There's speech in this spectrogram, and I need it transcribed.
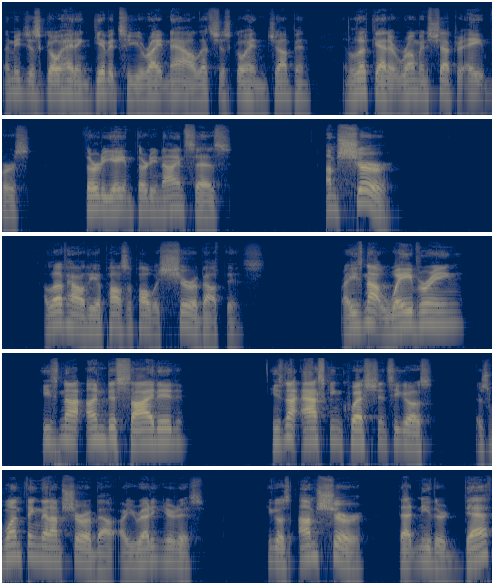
let me just go ahead and give it to you right now. Let's just go ahead and jump in and look at it. Romans chapter 8, verse 38 and 39 says, I'm sure. I love how the Apostle Paul was sure about this. Right? He's not wavering, he's not undecided, he's not asking questions. He goes, There's one thing that I'm sure about. Are you ready? Here it is. He goes, I'm sure that neither death,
